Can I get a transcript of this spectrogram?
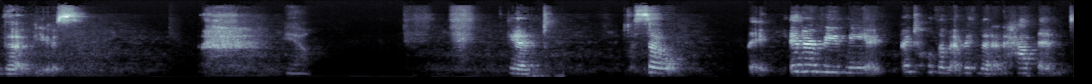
the abuse. Yeah. And so they interviewed me. I, I told them everything that had happened.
